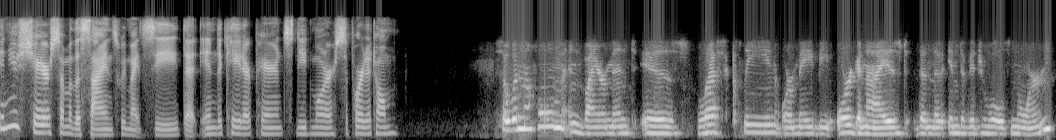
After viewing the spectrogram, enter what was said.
Can you share some of the signs we might see that indicate our parents need more support at home? So, when the home environment is less clean or maybe organized than the individual's norm,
